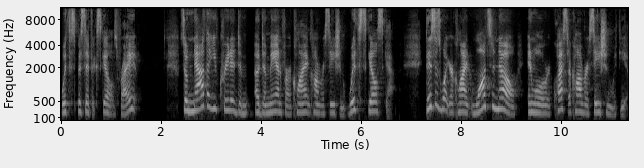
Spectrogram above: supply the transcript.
with specific skills, right? So now that you've created a demand for a client conversation with skills gap, this is what your client wants to know and will request a conversation with you.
